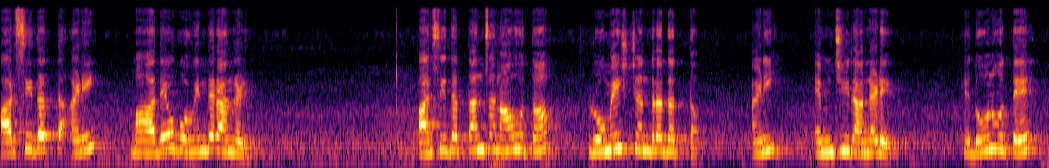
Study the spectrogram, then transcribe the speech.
आर सी दत्त आणि महादेव गोविंद रानडे. आर सी दत्तांचं नाव होतं रोमेशचंद्र दत्त आणि एम जी रानडे. हे दोन होते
